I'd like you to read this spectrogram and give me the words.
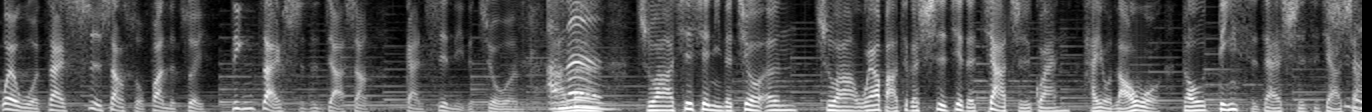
为我在世上所犯的罪钉在十字架上。感谢你的救恩，阿门。主啊，谢谢你的救恩。主啊，我要把这个世界的价值观还有老我都钉死在十字架上。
